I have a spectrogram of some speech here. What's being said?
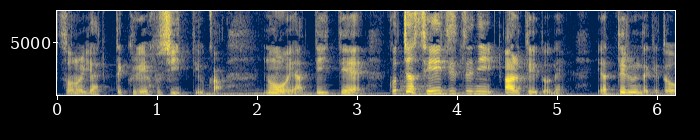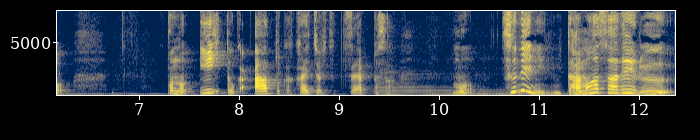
そのやってくれほしいっていうかのをやっていてこっちは誠実にある程度ねやってるんだけどこの「い」とか「あ」とか書いちゃう人ってさやっぱさもう常に騙される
